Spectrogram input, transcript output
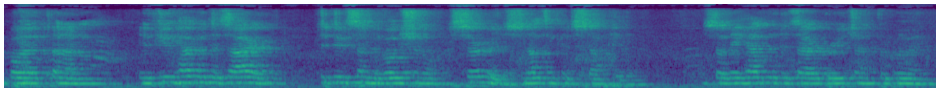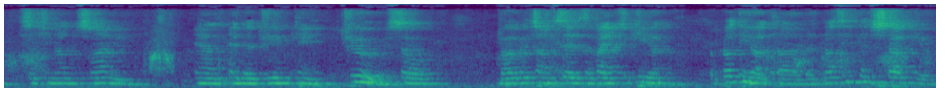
But um, if you have a desire to do some devotional service, nothing can stop you. So they had the desire, Burijan Prabhu and Sacinandana Swami, and, and their dream came true. So Bhagavatam says, Ahaitakya Pratihata, that nothing can stop you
